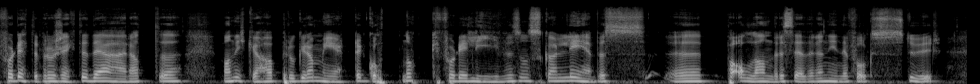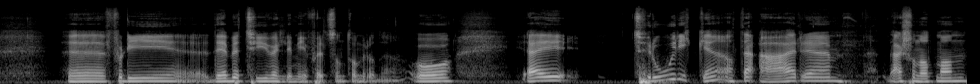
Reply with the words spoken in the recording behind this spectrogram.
for, dette prosjektet, det er at eh, man ikke har programmert det godt nok for det livet som skal leves på alle andre steder enn inne i folks stuer. Fordi det betyr veldig mye for et sånt område. Og jeg tror ikke at det er, det er sånn at man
